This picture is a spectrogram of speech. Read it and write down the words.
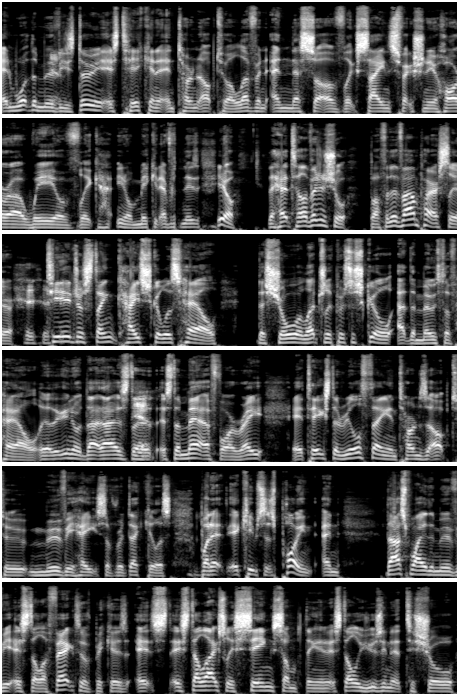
and what the movie's doing is taking it and turning it up to eleven in this sort of like science fictiony horror way of like you know making everything is you know the hit television show Buffy the Vampire Slayer. Teenagers think high school is hell. The show literally puts the school at the mouth of hell. Uh, You know that that is the Yeah. it's the metaphor, right? It takes the real thing and turns it up to movie heights of ridiculous, but it, it keeps its point and that's why the movie is still effective because it's it's still actually saying something and it's still using it to show,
